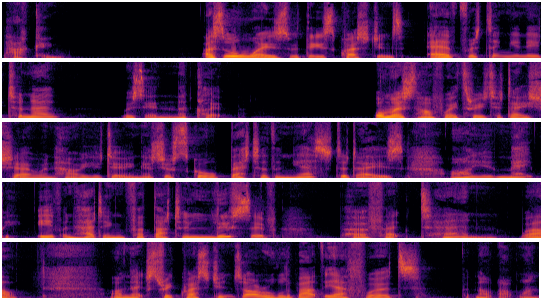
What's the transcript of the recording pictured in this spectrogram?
packing? As always with these questions, everything you need to know was in the clip. Almost halfway through today's show, and how are you doing? Is your score better than yesterday's? Are you maybe even heading for that elusive perfect 10? Well, our next three questions are all about the F words, but not that one.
